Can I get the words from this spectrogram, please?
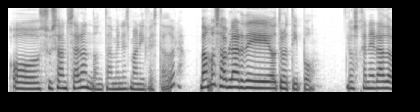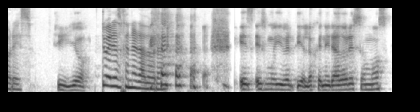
o Susan Sarandon también es manifestadora. Vamos a hablar de otro tipo, los generadores. Sí, yo. Tú eres generadora. es, muy divertido. Los generadores somos,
